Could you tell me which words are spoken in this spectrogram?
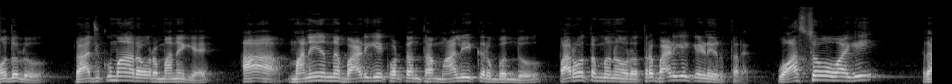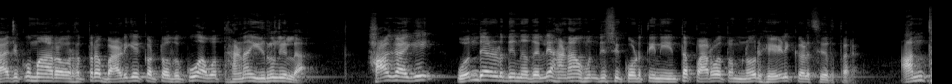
ಮೊದಲು ರಾಜ್ಕುಮಾರ್ ಅವರ ಮನೆಗೆ ಆ ಮನೆಯನ್ನು ಬಾಡಿಗೆ ಕೊಟ್ಟಂಥ ಮಾಲೀಕರು ಬಂದು ಪಾರ್ವತಮ್ಮನವ್ರ ಹತ್ರ ಬಾಡಿಗೆ ಕೇಳಿರ್ತಾರೆ. ವಾಸ್ತವವಾಗಿ ರಾಜಕುಮಾರ್ ಅವ್ರ ಹತ್ರ ಬಾಡಿಗೆ ಕಟ್ಟೋದಕ್ಕೂ ಅವತ್ತು ಹಣ ಇರಲಿಲ್ಲ. ಹಾಗಾಗಿ ಒಂದೆರಡು ದಿನದಲ್ಲಿ ಹಣ ಹೊಂದಿಸಿ ಕೊಡ್ತೀನಿ ಅಂತ ಪಾರ್ವತಮ್ಮನವ್ರು ಹೇಳಿ ಕಳಿಸಿರ್ತಾರೆ. ಅಂಥ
